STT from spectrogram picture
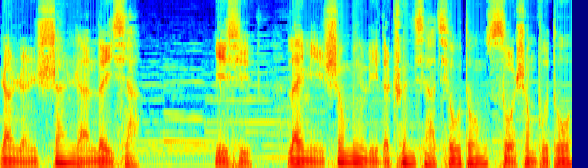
让人潸然泪下。也许赖米生命里的春夏秋冬所剩不多，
